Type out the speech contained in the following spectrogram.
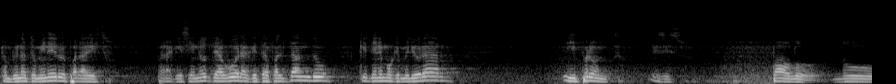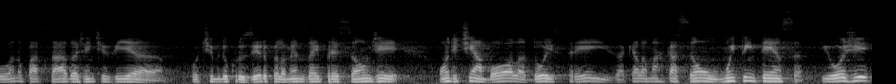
Campeonato Minero es para eso, para que se note ahora que está faltando, que tenemos que mejorar y pronto, es eso. Paulo, no ano passado a gente via o time do Cruzeiro, pelo menos a impressão de onde tinha bola, dois, três, aquela marcação muito intensa. E hoje,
